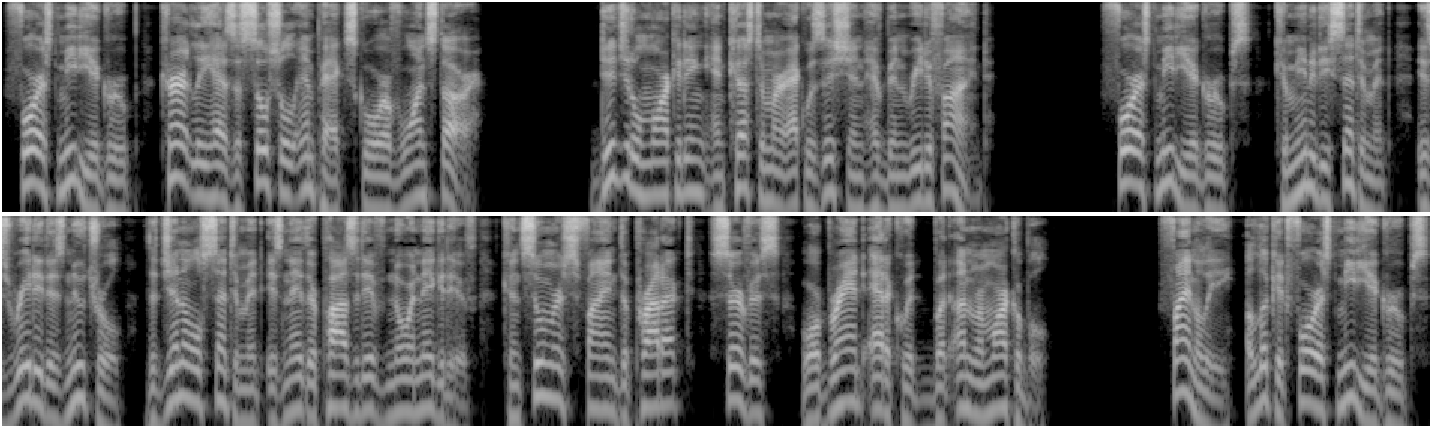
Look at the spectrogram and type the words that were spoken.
Forest Media Group currently has a social impact score of one star. Digital marketing and customer acquisition have been redefined. Forest Media Group's community sentiment is rated as neutral. The general sentiment is neither positive nor negative. Consumers find the product, service, or brand adequate but unremarkable. Finally, a look at Forest Media Group's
